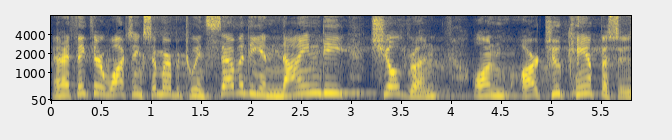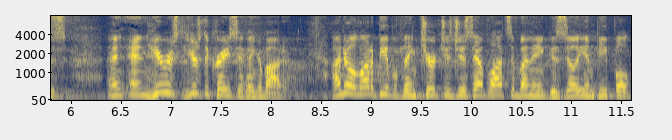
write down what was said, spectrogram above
And I think they're watching somewhere between 70 and 90 children on our two campuses. And, and here's, here's the crazy thing about it. I know a lot of people think churches just have lots of money, gazillion people,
